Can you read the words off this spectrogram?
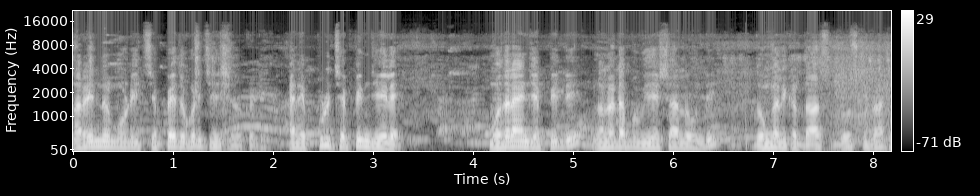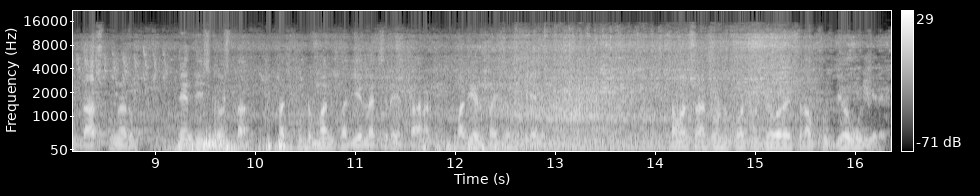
నరేంద్ర మోడీ చెప్పేది ఒకటి చేసేది ఒకటి. ఆయన ఎప్పుడు చెప్పింది చేయలే. మొదలైన చెప్పింది నల్ల డబ్బు విదేశాల్లో ఉంది. దొంగలు ఇక్కడ దాసు దోసుకున్నారు అక్కడ దాచుకున్నారు నేను తీసుకొస్తా. ప్రతి కుటుంబానికి పదిహేను లక్షలు ఇస్తాను అన్నాడు. పదిహేను పైసలు ఇవ్వలేదు సంవత్సరానికి రెండు కోట్ల ఉద్యోగాలు ఇస్తే అప్పుడు ఉద్యోగం కూడా ఇవ్వలేదు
